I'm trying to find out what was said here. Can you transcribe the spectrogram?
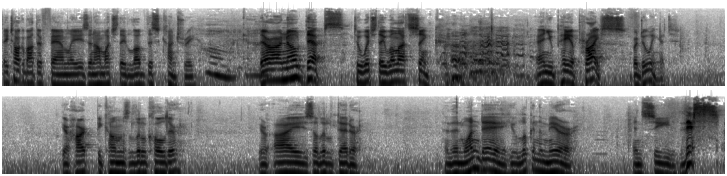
They talk about their families and how much they love this country. oh my God. There are no depths to which they will not sink. And you pay a price for doing it. Your heart becomes a little colder, your eyes a little deader. And then one day you look in the mirror and see this.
